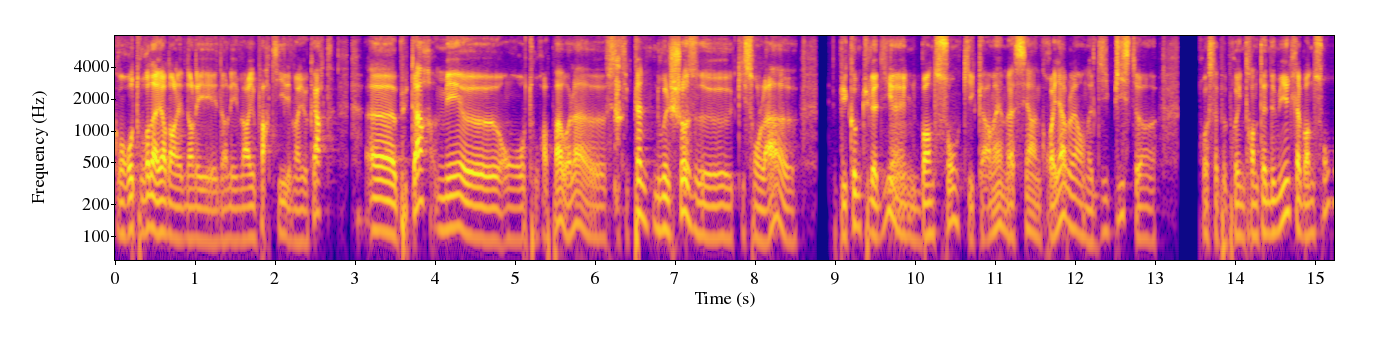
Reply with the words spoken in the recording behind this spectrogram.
qu'on retrouvera d'ailleurs dans les, dans, les, dans les Mario Party et les Mario Kart plus tard, mais on ne retrouvera pas, voilà, c'est plein de nouvelles choses qui sont là. Et puis, comme tu l'as dit, hein, une bande-son qui est quand même assez incroyable. hein. On a 10 pistes, je crois que c'est à peu près une trentaine de minutes la bande-son,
